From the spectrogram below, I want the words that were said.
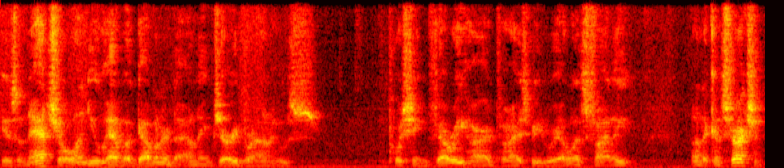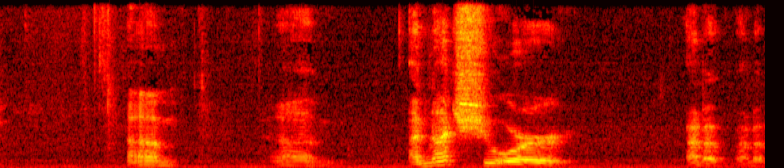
is a natural, and you have a governor down named Jerry Brown who's pushing very hard for high-speed rail, and it's finally under construction. Um, um, I'm not sure. I'm a, I'm a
